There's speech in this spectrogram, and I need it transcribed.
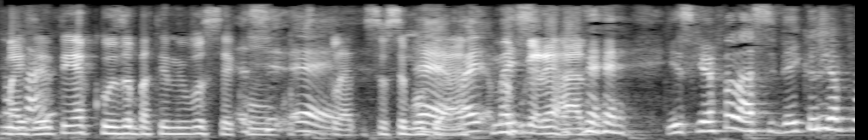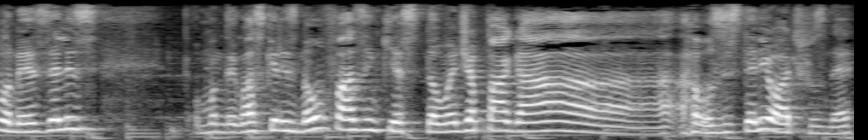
Mas ele tem acusa batendo em você com, Se- com é. bicicleta. Se você bobear, mas, no lugar errado. Isso que eu ia falar, se bem que os japoneses, eles. Um negócio que eles não fazem questão é de apagar os estereótipos, né?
